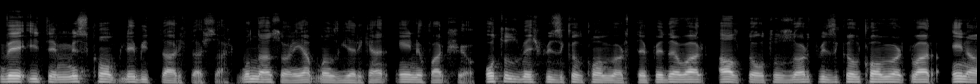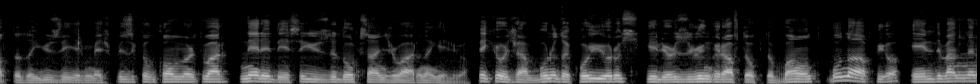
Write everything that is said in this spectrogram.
Ve itemimiz komple bitti arkadaşlar. Bundan sonra yapmanız gereken en ufak şey yok. 35 Physical Convert tepede var. Altta 34 Physical Convert var. En altta da %25 Physical Convert var. Neredeyse %90 civarına geliyor. Peki hocam bunu da koyuyoruz. Geliyoruz Rune Graft of the Bound. Bu ne yapıyor? Eldivenden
